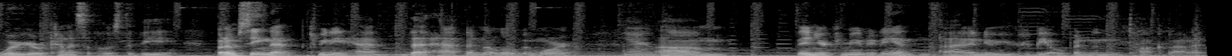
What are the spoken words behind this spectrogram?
where you're kind of supposed to be. But I'm seeing that community ha- that happen a little bit more Yeah. um, in your community, and I knew you could be open and talk about it.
